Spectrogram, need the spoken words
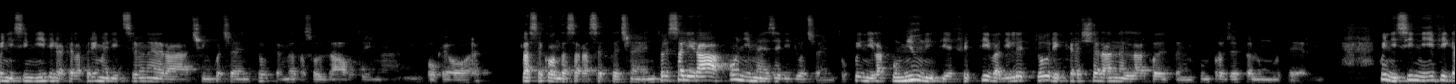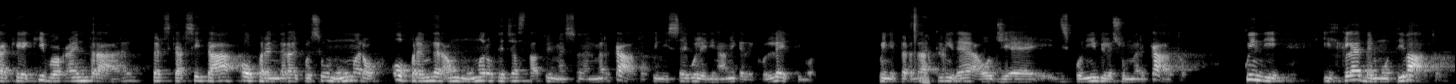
quindi significa che la prima edizione era 500, che è andata sold out in, in poche ore, la seconda sarà 700 e salirà ogni mese di 200. Quindi la community effettiva di lettori crescerà nell'arco del tempo, un progetto a lungo termine. Quindi significa che chi vorrà entrare per scarsità o prenderà il suo numero o prenderà un numero che è già stato immesso nel mercato, quindi segue le dinamiche del collettivo. Quindi per darti un'idea, oggi è disponibile sul mercato. Quindi il club è motivato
